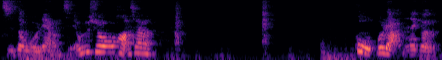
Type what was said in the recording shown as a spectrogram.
值得我谅解。我觉得我好像过不了那个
